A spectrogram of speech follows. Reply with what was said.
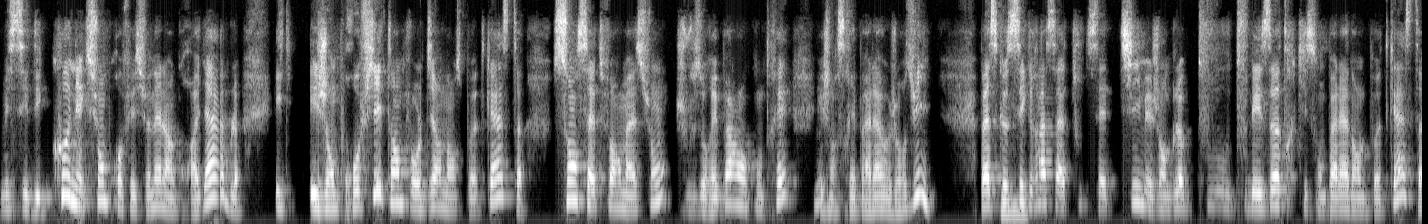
Mais c'est des connexions professionnelles incroyables. Et, j'en profite hein, pour le dire dans ce podcast. Sans cette formation, je ne vous aurais pas rencontré et j'en serais pas là aujourd'hui. Parce que c'est mmh. grâce à toute cette team, et j'englobe tous les autres qui sont pas là dans le podcast,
